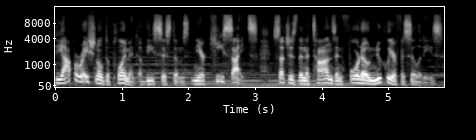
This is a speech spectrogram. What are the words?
The operational deployment of these systems near key sites, such as the Natanz and Fordo nuclear facilities,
